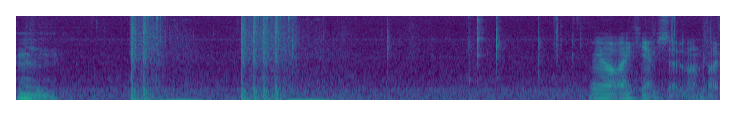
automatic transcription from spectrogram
Hmm. Well, I can't set it on fire.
